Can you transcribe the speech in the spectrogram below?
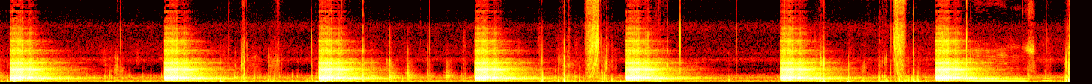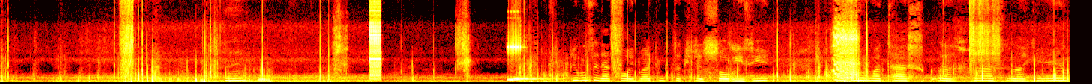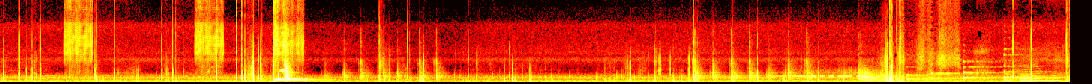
But I think it's actually just so easy. I do my task as fast as I can. Okay.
